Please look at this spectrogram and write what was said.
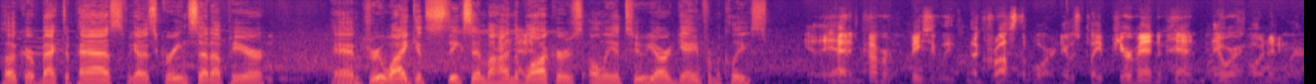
Hooker back to pass. We got a screen set up here. And Drew White gets sneaks in behind the blockers. Only a two yard gain from McClease. Yeah, they had it covered basically across the board. It was played pure man to man. They weren't going anywhere.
